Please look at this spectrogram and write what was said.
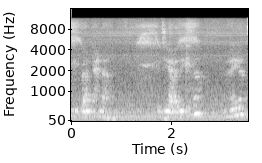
نجيب بقى ان إحنا دي على دي كده اهيت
